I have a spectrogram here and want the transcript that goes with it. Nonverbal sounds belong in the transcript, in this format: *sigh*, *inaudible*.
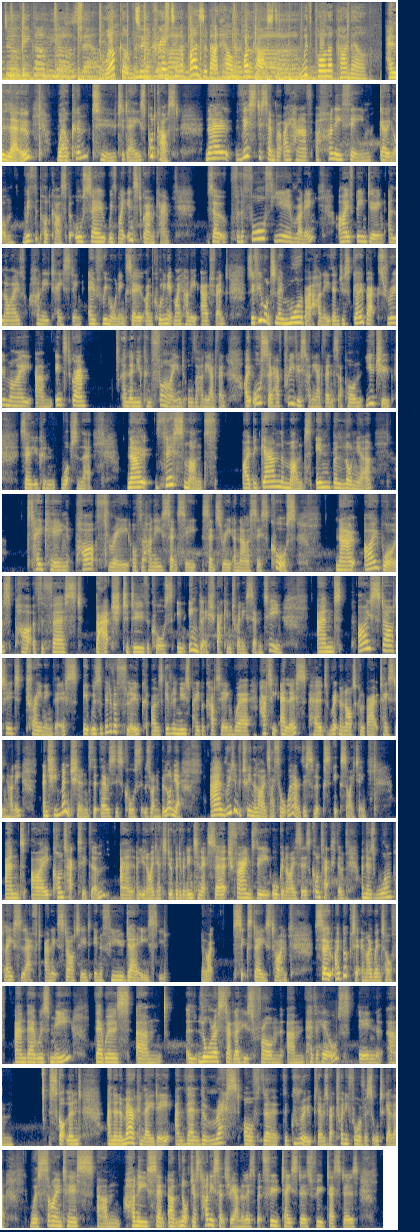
have to become yourself. Welcome Open to Creating a Buzz About Health open up podcast with Paula Carnell. Hello, welcome to today's podcast. Now, this December, I have a honey theme going on with the podcast, but also with my Instagram account. So, for the fourth year running, I've been doing a live honey tasting every morning. So, I'm calling it my honey advent. So, if you want to know more about honey, then just go back through my um, Instagram and then you can find all the honey advent. I also have previous honey advents up on YouTube, so you can watch them there. Now, this month, I began the month in Bologna taking part three of the honey sensory, sensory analysis course. Now, I was part of the first batch to do the course in English back in 2017. And I started training this. It was a bit of a fluke. I was given a newspaper cutting where Hattie Ellis had written an article about tasting honey, and she mentioned that there was this course that was run in Bologna. And reading between the lines, I thought, wow, this looks exciting. And I contacted them. And, you know, I had to do a bit of an internet search, found the organizers, contacted them, and there was one place left. And it started in a few days, you know, like six days' time. So I booked it and I went off. And there was me, there was um, uh, Laura Stadler, who's from um, Heather Hills in um, Scotland, and an American lady, and then the rest of the the group. There was about twenty four of us all together. Were scientists, um, honey, sen- um, not just honey sensory analysts, but food tasters, food testers,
